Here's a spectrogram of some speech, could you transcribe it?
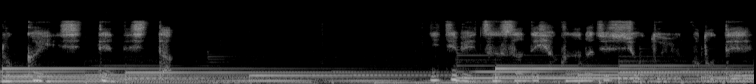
6回失点でした。日米通算で170勝ということで、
